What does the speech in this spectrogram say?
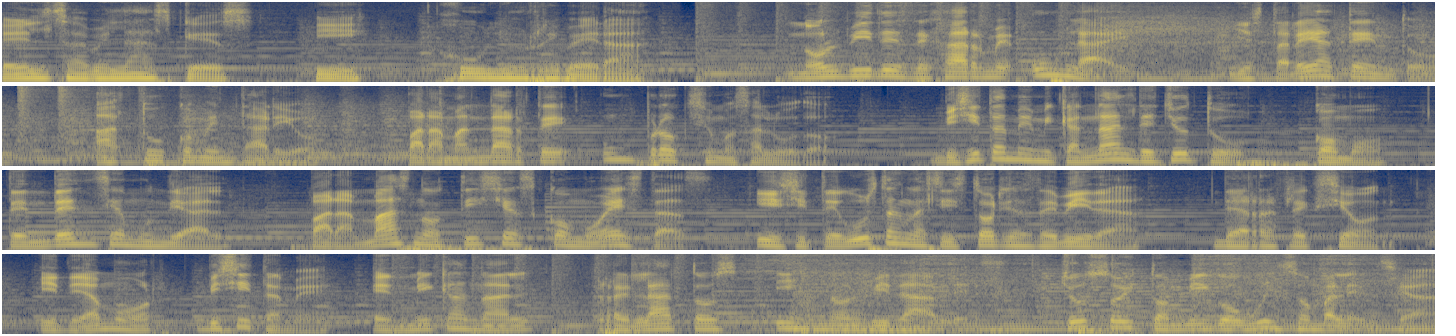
Elsa Velázquez y Julio Rivera. No olvides dejarme un like y estaré atento a tu comentario para mandarte un próximo saludo. Visítame mi canal de YouTube como Tendencia Mundial para más noticias como estas. Y si te gustan las historias de vida, de reflexión y de amor, visítame en mi canal Relatos Inolvidables. Yo soy tu amigo Wilson Valencia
